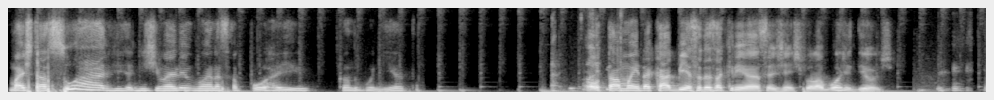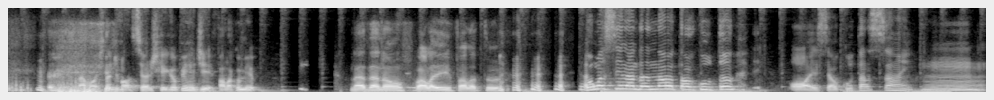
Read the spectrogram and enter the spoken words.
Mas tá suave, a gente vai levando essa porra aí, ficando bonito. Olha o tamanho da cabeça dessa criança, gente, pelo amor de Deus. Tá bom, está de volta, senhores. O que, que eu perdi? Fala comigo. Nada não, fala aí, fala tu. Como assim nada não? Tá ocultando. Ó, isso é ocultação, hein? Hum.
